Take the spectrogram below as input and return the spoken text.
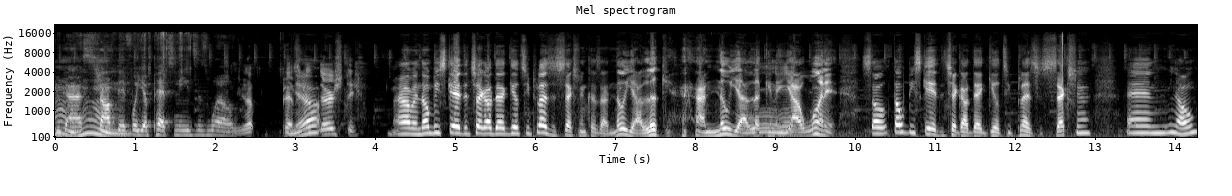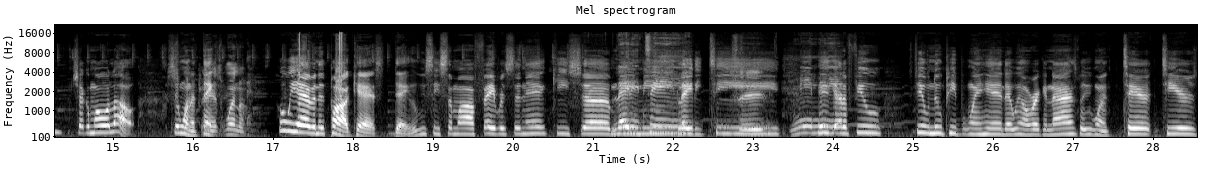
you guys shop there for your pets' needs as well. Yep. Pets Yeah. get thirsty. I mean, don't be scared to check out that guilty pleasure section because I know y'all looking. I know y'all looking and Mhm. y'all want it. So don't be scared to check out that guilty pleasure section, and you know, check them all out. Still want to thank Past winter. who we have in this podcast today. We see some of our favorites in there: Keisha, Lady Mimi, T. Lady T. Me, We got a few few new people in here that we don't recognize, but we want tear tears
